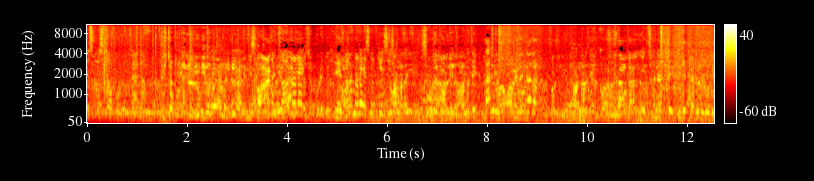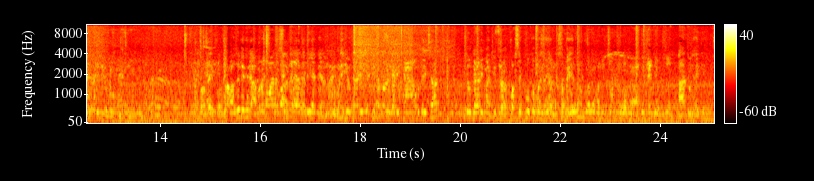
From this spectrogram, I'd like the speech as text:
यसको स्टपहरू स्टप हुँदैन हिँडिरहन्छ झर्नलाई झर्नलाई यसको के सिस्टम तर हजुरले फेरि हाम्रो मोबाइलमा सुन्दर यात्रा यात्री हेर्नुभयो भने यो गाडी यति नम्बरको गाडी कहाँ आउँदैछ त्यो गाडीमा भित्र कसै को को बसेको सबै चल्नु हात उठाइदियो हुन्छ हात उठाइदिन्छ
